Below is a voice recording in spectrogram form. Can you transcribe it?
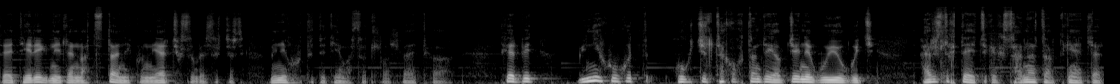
Тэгээ тэрийг нэлээд ноцтой нэг хүн ярьж өгсөн байсан учраас миний хүүхдэд тийм асуудал бол байдаг. Тэгэхээр бид миний хүүхэд хөгжил цаг хугацаанд явж ийнэггүй юу гэж хариуцлагатай эцэг их санаа зовдгийн адилаар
